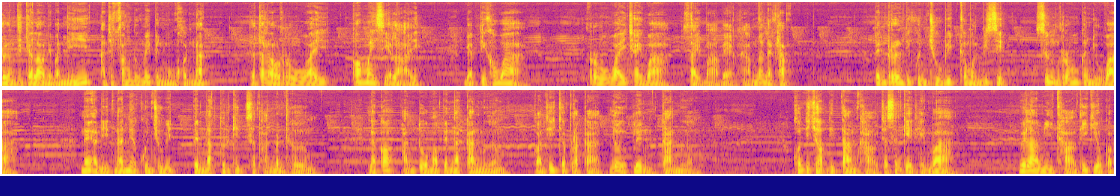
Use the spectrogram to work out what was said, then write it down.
รื่องที่จะเล่าในวันนี้อาจจะฟังดูไม่เป็นมงคลนัก แต่ถ้าเรารู้ไว้ก็ไม่เสียหลาย แบบที่เขาว่า รู้ไว้ใช่ว่าใส่บาแบกหามนั่นแหละครับ เป็นเรื่องที่คุณชูวิทย์กมลวิสิทธิ์ซึ่งรู้กันอยู่ว่า ในอดีตนั้นเนี่ยคุณชูวิทย์เป็นนักธุรกิจสถานบันเทิง แล้วก็ผันตัวมาเป็นนักการเมือง ก่อนที่จะประกาศเลิกเล่นการเมือง คนที่ชอบติดตามข่าวจะสังเกตเห็นว่า เวลามีข่าวที่เกี่ยวกับ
